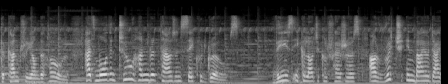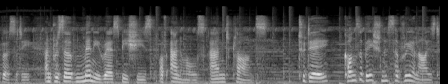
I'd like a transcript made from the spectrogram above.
The country on the whole has more than 200,000 sacred groves. These ecological treasures are rich in biodiversity and preserve many rare species of animals and plants. Today, conservationists have realized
